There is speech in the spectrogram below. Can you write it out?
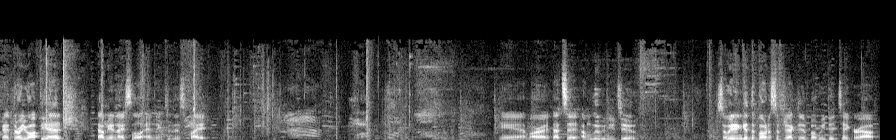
Can I throw you off the edge? That'd be a nice little ending to this fight. Damn, alright, that's it. I'm looting you too. So we didn't get the bonus objective, but we did take her out.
